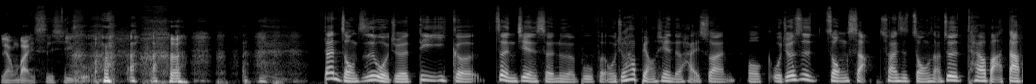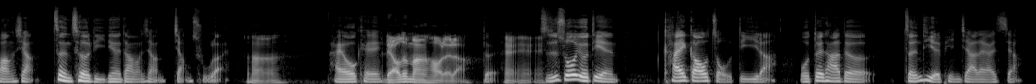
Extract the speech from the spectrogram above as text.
两百次戏骨吧。但总之，我觉得第一个政见深入的部分，我觉得他表现的还算哦，我觉得是中上，算是中上，就是他要把大方向、政策理念的大方向讲出来，嗯，还 OK。聊得蛮好的啦。对嘿，嘿嘿只是说有点开高走低啦。我对他的整体的评价大概是这样。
